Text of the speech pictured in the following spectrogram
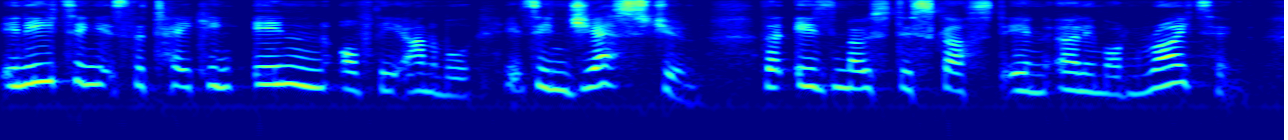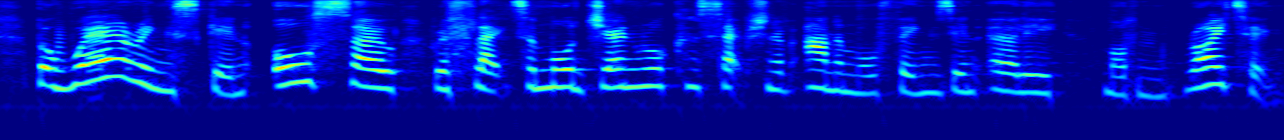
In eating, it's the taking in of the animal, its ingestion, that is most discussed in early modern writing. But wearing skin also reflects a more general conception of animal things in early modern writing.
